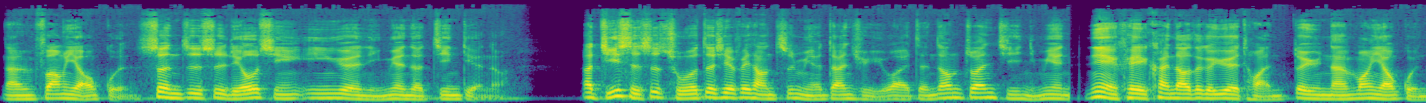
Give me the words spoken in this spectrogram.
南方摇滚，甚至是流行音乐里面的经典了。那即使是除了这些非常知名的单曲以外，整张专辑里面，你也可以看到这个乐团对于南方摇滚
